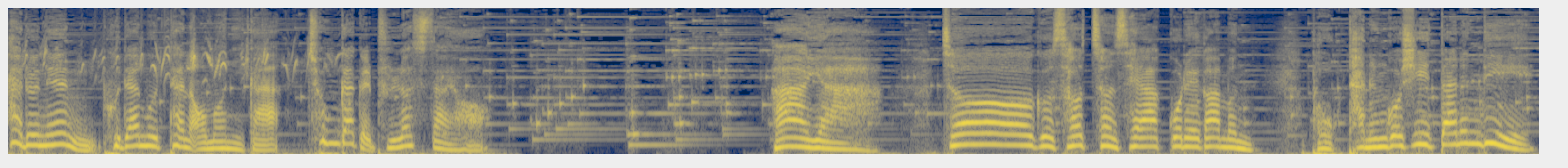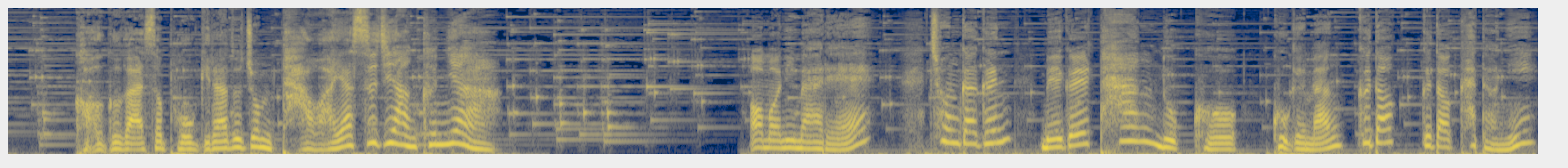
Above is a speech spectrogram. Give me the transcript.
하루는 보다 못한 어머니가 총각을 불렀어요. 아야, 저 그 서천 새악골에 가면 복 타는 곳이 있다는디. 거기 가서 복이라도 좀 타와야 쓰지 않겠냐? 어머니 말에 총각은 맥을 탁 놓고 고개만 끄덕끄덕 하더니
